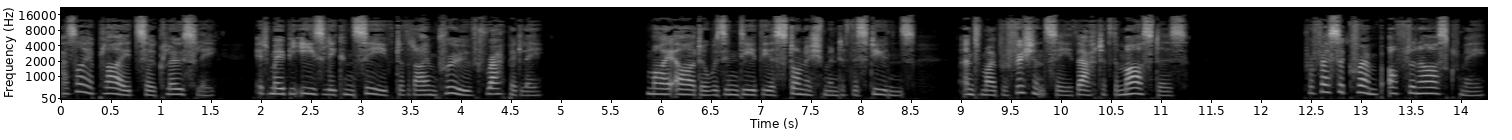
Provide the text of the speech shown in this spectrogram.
As I applied so closely, it may be easily conceived that I improved rapidly. My ardour was indeed the astonishment of the students, and my proficiency that of the masters. Professor Krempe often asked me,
